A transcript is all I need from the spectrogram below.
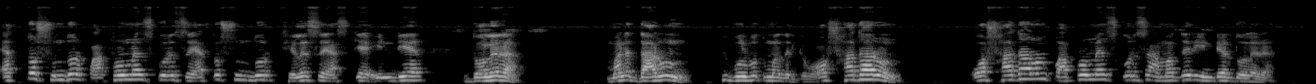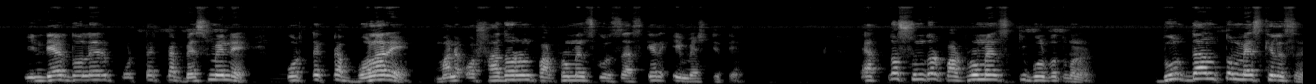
এত সুন্দর পারফরমেন্স করেছে, এত সুন্দর খেলেছে আজকে ইন্ডিয়ার দলেরা। মানে দারুণ, কি বলব তোমাদেরকে? অসাধারণ অসাধারণ পারফরমেন্স করেছে আমাদের ইন্ডিয়ার দলেরা। ইন্ডিয়ার দলের প্রত্যেকটা ব্যাটসম্যানে প্রত্যেকটা বলারে মানে অসাধারণ পারফরমেন্স করেছে আজকের এই ম্যাচটিতে এত সুন্দর পারফরমেন্স কি বলব তোমার দুর্দান্ত ম্যাচ খেলেছে।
